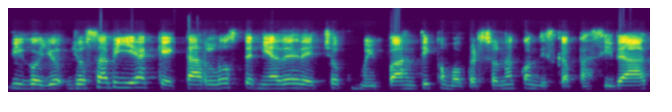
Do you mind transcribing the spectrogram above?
digo, yo, yo sabía que Carlos tenía derecho como infante y como persona con discapacidad,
